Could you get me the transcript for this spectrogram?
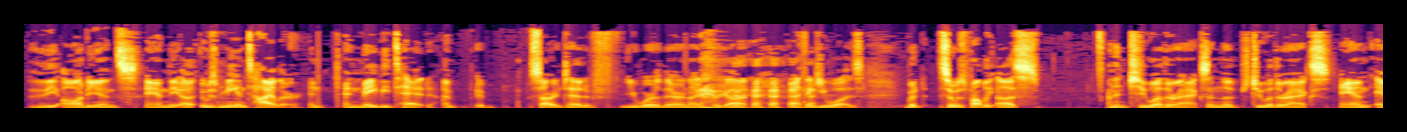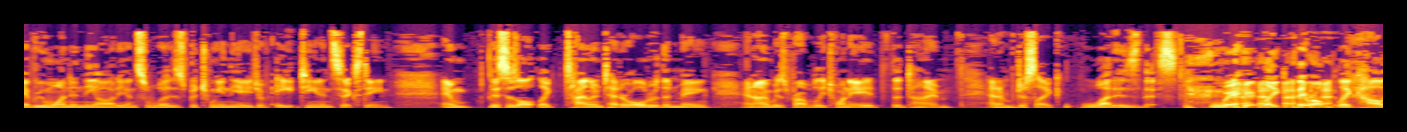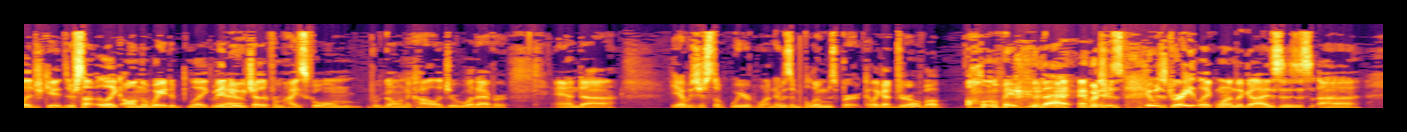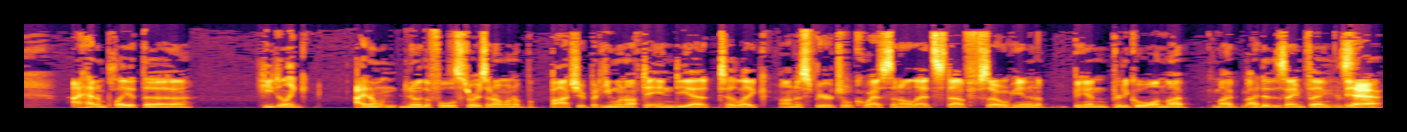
the audience and the uh, it was me and Tyler and and maybe Ted. I'm uh, sorry Ted if you were there and I forgot. I think he was. But so it was probably us and then two other acts and the two other acts and everyone in the audience was between the age of 18 and 16 and this is all like tyler and ted are older than me and i was probably 28 at the time. And i'm just like what is this? Where like they were all like college kids or something like on the way to like they Yeah. knew each other from high school and were going to college or whatever. And uh yeah, it was just a weird one. It was in Bloomsburg. Like I drove up all the way for that, which was it was great. Like one of the guys is uh I had him play at the he like I don't know the full story, so I don't want to botch it. But he went off to India to like on a spiritual quest and all that stuff. So he ended up being pretty cool on my my. I did the same thing. So. Yeah,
